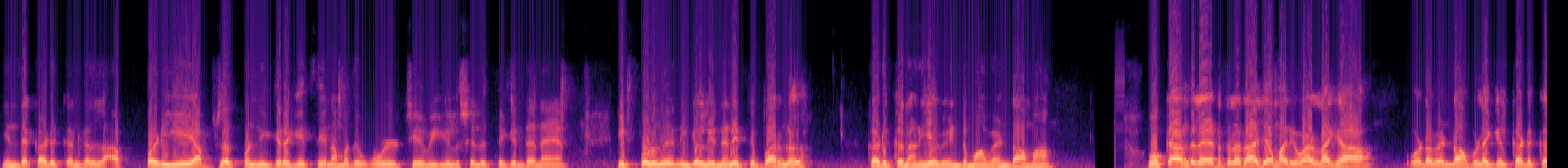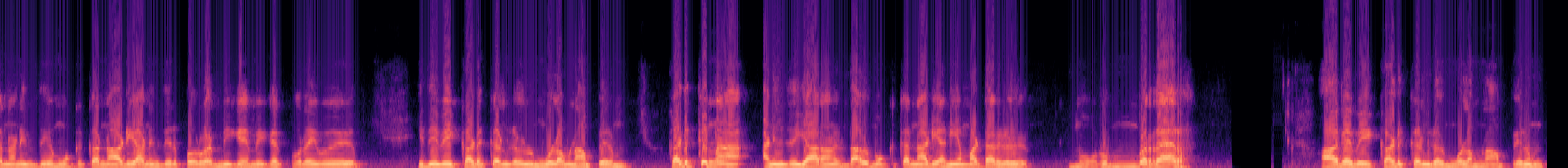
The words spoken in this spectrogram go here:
இந்த கடுக்கன்கள் அப்படியே அப்சர்வ் பண்ணி கிரகித்து நமது உள் செவியில் செலுத்துகின்றன. இப்பொழுது நீங்கள் நினைத்து பாருங்கள். கடுக்கன் அணிய வேண்டுமா வேண்டாமா? உட்கார்ந்த இடத்துல ராஜா மாதிரி வாழலையா? ஓட வேண்டாம். உலகில் கடுக்கன் அணிந்து மூக்கு கண் ஆடி அணிந்திருப்பவர்கள் மிக மிக குறைவு. இதுவே கடுக்கண்கள் மூலம் நாம் பெறும். கடுக்கண் அணிந்து யாரான இருந்தால் மூக்கு கண்ணாடி அணிய மாட்டார்கள். ரொம்ப ரேர் ஆகவே கடுக்கண்கள் மூலம் நாம் பெறும்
